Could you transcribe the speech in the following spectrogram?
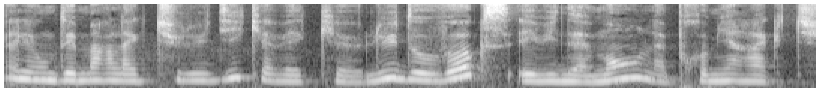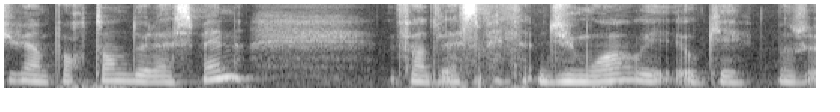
Allez, on démarre l'actu ludique avec euh, Ludovox, évidemment, la première actu importante de la semaine enfin de la semaine, du mois, oui, ok. Je,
